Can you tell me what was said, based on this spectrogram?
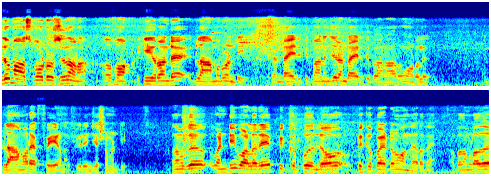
ഇത് മാസ് മോട്ടോഴ്സിൽ നിന്നാണ് ഹീറോന്റെ ഗ്ലാമർ വണ്ടി. രണ്ടായിരത്തി പതിനഞ്ച് രണ്ടായിരത്തി പതിനാറ് മോഡൽ ഗ്ലാമർ എഫ് ഐ ആണ് ഫ്യൂൽ ഇഞ്ചക്ഷൻ വണ്ടി. അപ്പോൾ നമുക്ക് വണ്ടി വളരെ പിക്കപ്പ് ലോ പിക്കപ്പായിട്ടാണ് വന്നിരുന്നത് അപ്പോൾ നമ്മളത്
